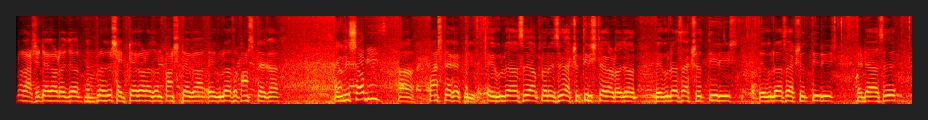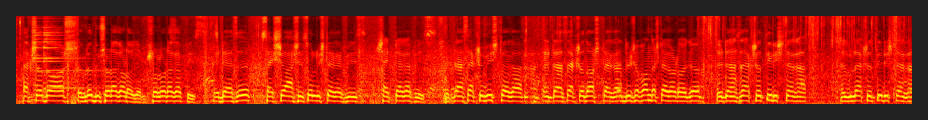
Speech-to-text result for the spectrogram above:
আপনার আশি টাকা ডজন আপনার ষাট টাকা ডজন পাঁচ টাকা এগুলো আছে পাঁচ টাকা। এগুলি সব? হ্যাঁ পাঁচ টাকা পিস এগুলো আছে আপনার হচ্ছে একশো তিরিশ টাকা ডজন এগুলো আছে একশো তিরিশ এগুলো আছে একশো তিরিশ এটা আছে একশো দশ এগুলো দুশো টাকা ডজন ষোলো টাকা পিস এটা আছে চারশো আশি চল্লিশ টাকা পিস ষাট টাকা পিস এটা আছে একশো বিশ টাকা এটা আছে একশো দশ টাকা দুশো পঞ্চাশ টাকা ডজন এটা আছে একশো তিরিশ টাকা। এগুলো একশো তিরিশ টাকা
